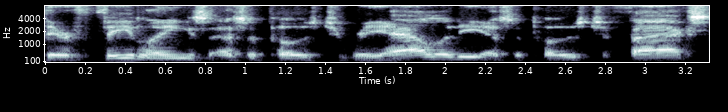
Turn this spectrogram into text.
their feelings as opposed to reality, as opposed to facts,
